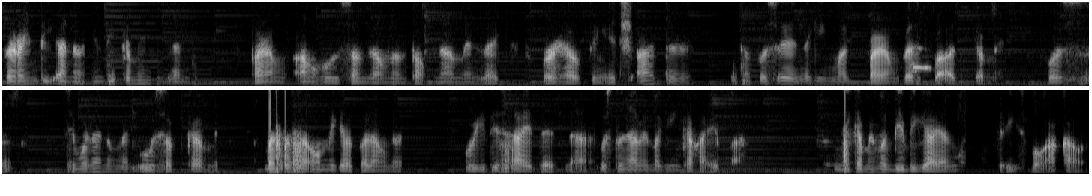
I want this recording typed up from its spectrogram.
Pero hindi ano, hindi kami nagland. Parang ang wholesome lang ng talk namin. Like, we're helping each other. Tapos eh, naging mag, parang best buddy kami. Tapos, simula nung nag-usap kami, basta sa Omegle pa lang nun, we decided na gusto namin maging kakaiba. Hindi kami magbibigayan mo Facebook account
